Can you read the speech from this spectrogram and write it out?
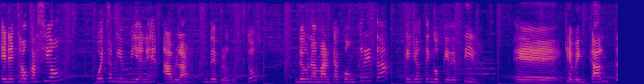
En esta ocasión, pues también viene a hablar de productos, de una marca concreta que yo tengo que decir eh, que me encanta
